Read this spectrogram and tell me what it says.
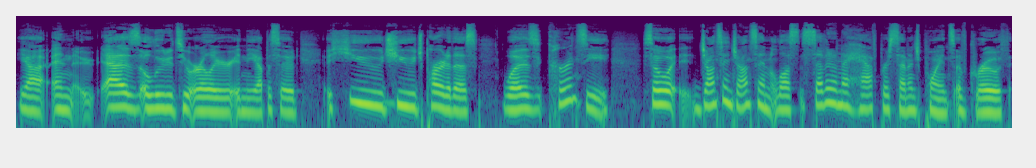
Yeah, and as alluded to earlier in the episode, a huge, huge part of this was currency. So Johnson Johnson lost seven and a half percentage points of growth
